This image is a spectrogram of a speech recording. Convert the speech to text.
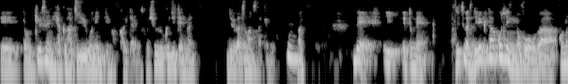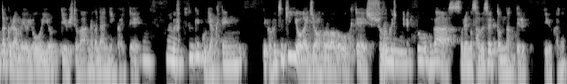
えっと、9185人って今書いてあります。収録時点が10月末だけど。うんなで、いえっとね、実はディレクター個人の方が、このタクラムより多いよっていう人がなんか何人かいて、これ普通結構逆転っていうか、普通企業が一番フォロワーが多くて、所属してる人がそれのサブセットになってるっていうかね、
